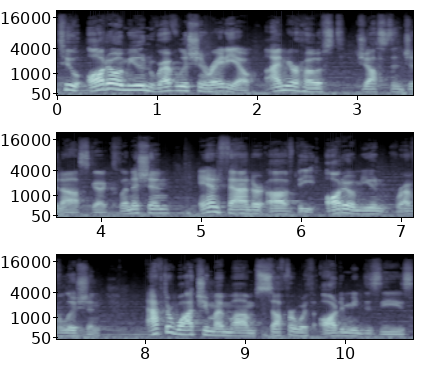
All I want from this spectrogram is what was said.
to Autoimmune Revolution Radio. I'm your host, Justin Janoska, clinician and founder of the Autoimmune Revolution. After watching my mom suffer with autoimmune disease,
